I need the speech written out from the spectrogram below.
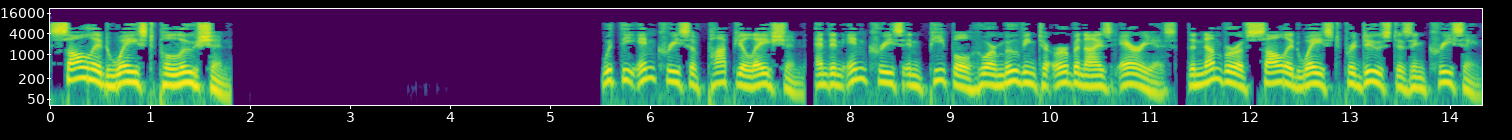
Solid waste pollution With the increase of population, and an increase in people who are moving to urbanized areas, the number of solid waste produced is increasing.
